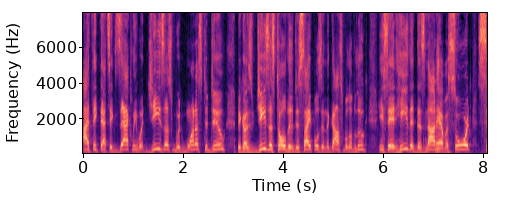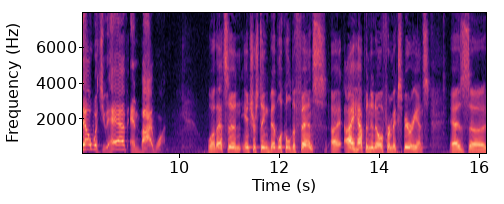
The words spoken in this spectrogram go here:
I think that's exactly what Jesus would want us to do because Jesus told the disciples in the Gospel of Luke, He said, He that does not have a sword, sell what you have and buy one. Well, that's an interesting biblical defense. I, I happen to know from experience, as uh,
